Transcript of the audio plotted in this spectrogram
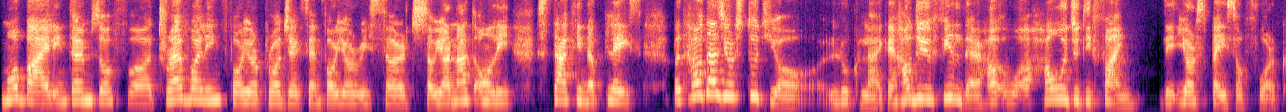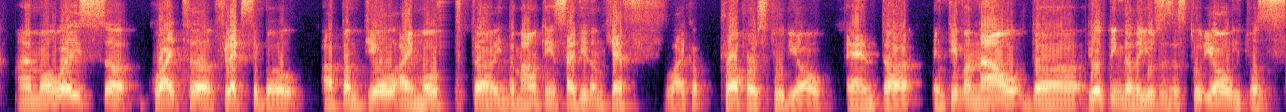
mobile in terms of uh, traveling for your projects and for your research. So you're not only stuck in a place. But how does your studio look like, and how do you feel there? How how would you define? the, your space of work? I'm always uh, quite uh, flexible. Up until I moved uh, in the mountains, I didn't have like a proper studio, and uh, and even now, the building that I use as a studio, it was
